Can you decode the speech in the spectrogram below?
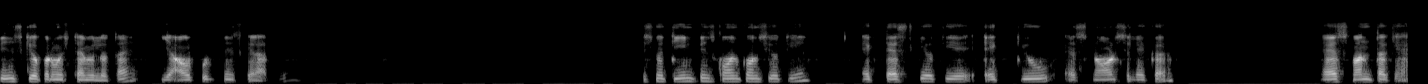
पिंस के ऊपर मुश्तमिल होता है, या आउटपुट पिंस कहलाती है। इसमें तीन पिंस कौन कौन सी होती है? एक टेस्ट की होती है, एक क्यू एस नॉट से लेकर एस वन तक है।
